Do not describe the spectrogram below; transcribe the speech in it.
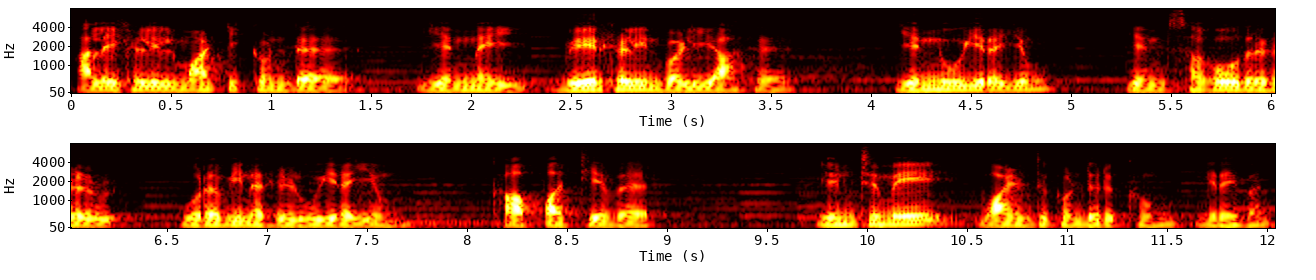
அலைகளில் மாட்டிக்கொண்ட என்னை வேர்களின் வழியாக என் உயிரையும் என் சகோதரர்கள் உறவினர்கள் உயிரையும் காப்பாற்றியவர் என்றுமே வாழ்ந்து கொண்டிருக்கும் இறைவன்.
